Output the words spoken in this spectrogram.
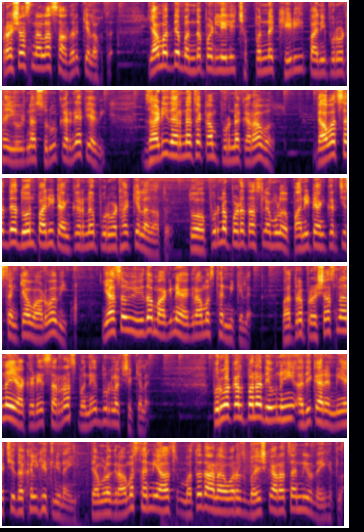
प्रशासनाला सादर केलं होतं. यामध्ये बंद पडलेली छप्पन्न खेडी पाणीपुरवठा योजना सुरू करण्यात यावी झाडी धरणाचं काम पूर्ण करावं गावात सध्या दोन पाणी टँकरनं पुरवठा केला जातोय. तो अपूर्ण पडत असल्यामुळं पाणी टँकरची संख्या वाढवावी यासह विविध मागण्या ग्रामस्थांनी केल्या. मात्र प्रशासनानं याकडे सर्रासपणे दुर्लक्ष केलंय. पूर्वकल्पना देऊनही अधिकाऱ्यांनी याची दखल घेतली नाही. त्यामुळे ग्रामस्थांनी आज मतदानावरच बहिष्काराचा निर्णय घेतला.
